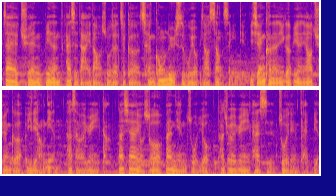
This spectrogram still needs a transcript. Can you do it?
在劝病人开始打胰岛素的这个成功率似乎有比较上升一点。以前可能一个病人要劝个一两年，他才会愿意打，那现在有时候半年左右，他就会愿意开始做一点改变。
